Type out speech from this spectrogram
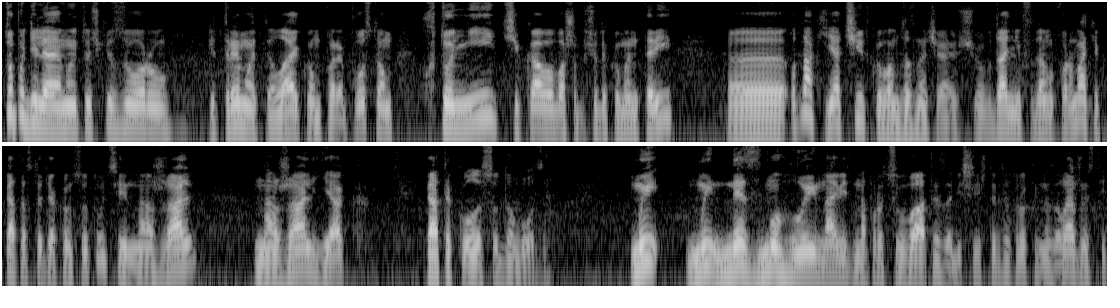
Хто поділяє мої точки зору, підтримуйте лайком, перепостом. Хто ні, цікаво ваше почути коментарі. Е, однак я чітко вам зазначаю, що в, даній, в даному форматі п'ята стаття Конституції, на жаль, на жаль, як п'яте колесо до воза. Ми, ми не змогли навіть напрацювати за більше ніж 30 років незалежності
